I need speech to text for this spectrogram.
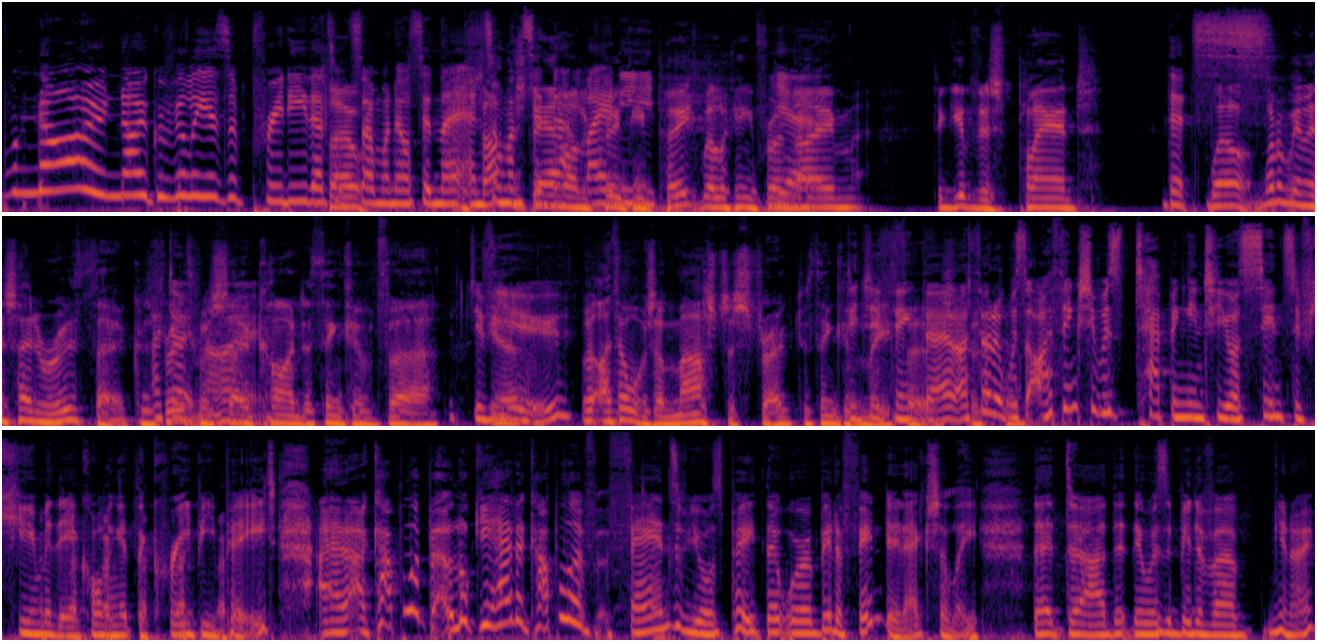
no, no, Grevilleas are pretty. That's So, what someone else in there, and someone said that lady. Pete. We're looking for a Yeah. name to give this plant. That's Well, what are we going to say to Ruth though? Because Ruth was so kind to think of. Uh, Of know- you. well, I thought it was a masterstroke to think Did of me Did you think first, that? I thought it was. uh, I think she was tapping into your sense of humour there, calling it the creepy Pete. And a couple of look, you had a couple of fans of yours, Pete, that were a bit offended actually that uh, that there was a bit of a you know.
